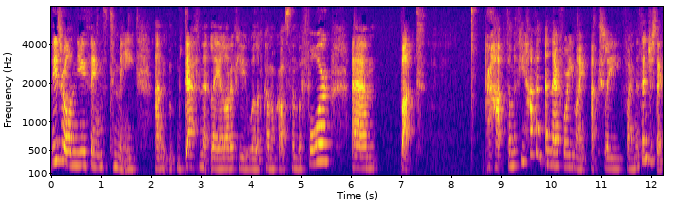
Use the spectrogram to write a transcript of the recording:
These are all new things to me and definitely a lot of you will have come across them before. Um, but perhaps some of you haven't and therefore you might actually find this interesting.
